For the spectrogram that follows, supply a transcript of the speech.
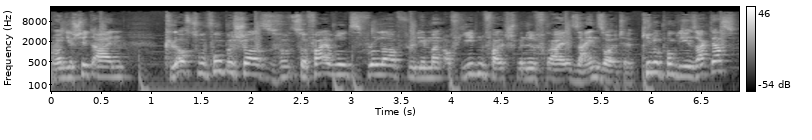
Und hier steht ein klaustrophobischer Survival-Thriller, für den man auf jeden Fall schwindelfrei sein sollte. Kino.de sagt das.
